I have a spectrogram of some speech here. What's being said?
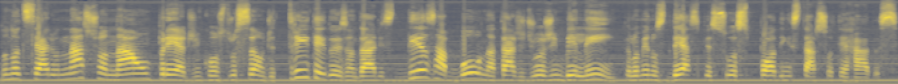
No noticiário nacional, um prédio em construção de 32 andares desabou na tarde de hoje em Belém. Pelo menos 10 pessoas podem estar soterradas.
